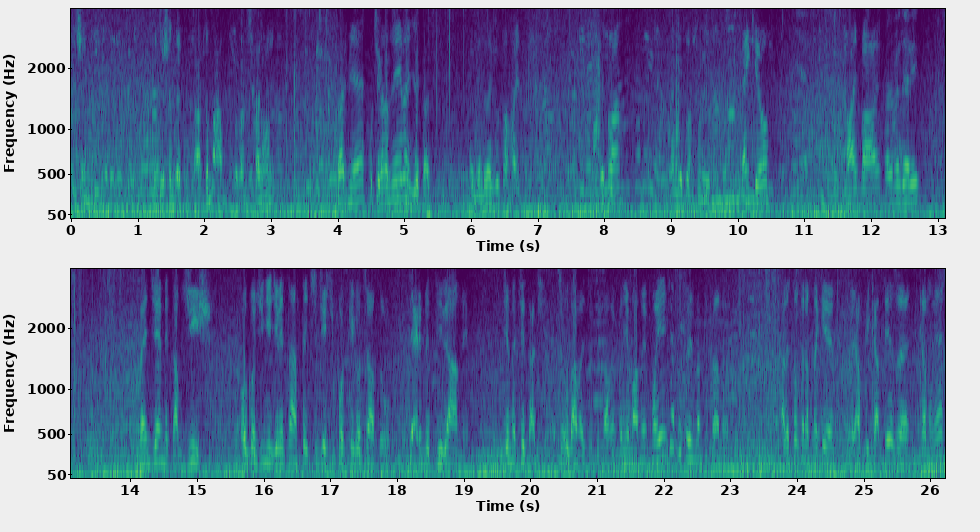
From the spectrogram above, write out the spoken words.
liczymy. 50 deków. A to mam. Zobacz, stać mnie. Stać mnie? Teraz mnie nie będzie stać. Jak będę tak rzucał hajsem. This one? And this one for you. Thank you. Bye bye. Parliamentary? Będziemy tam dziś o godzinie 19.30 polskiego czasu. Derby Tirany. Będziemy czytać, czy udawać, że czytamy, bo nie mamy pojęcia, co tu jest napisane. Ale są teraz takie aplikacje, że skanujesz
